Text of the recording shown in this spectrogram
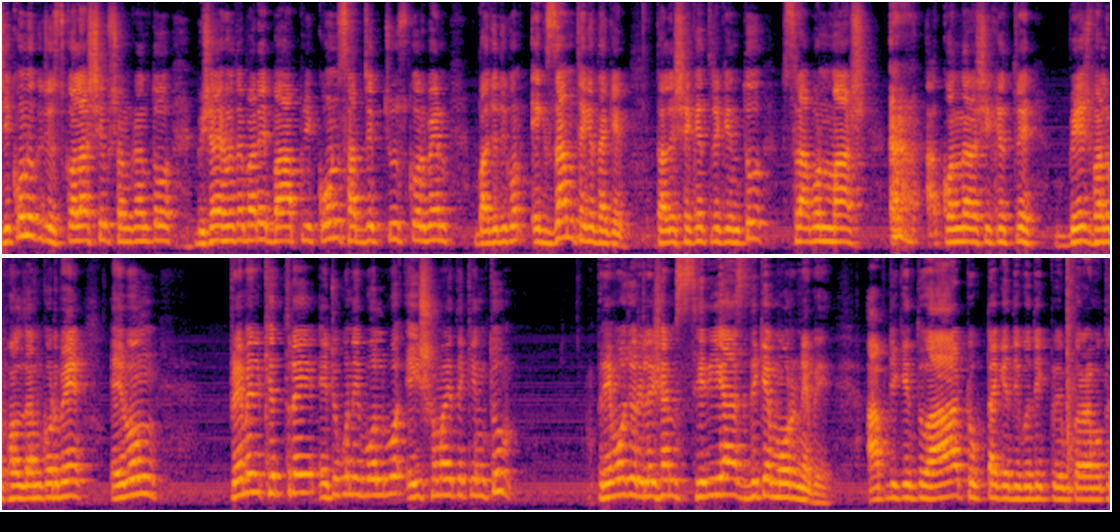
যে কোনো কিছু স্কলারশিপ সংক্রান্ত বিষয় হতে পারে বা আপনি কোন সাবজেক্ট চুজ করবেন বা যদি কোন এক্সাম থেকে থাকে, তাহলে সেক্ষেত্রে কিন্তু শ্রাবণ মাস কন্যা রাশির ক্ষেত্রে বেশ ভালো ফলদান করবে এবং প্রেমের ক্ষেত্রে এটুকুনি বলব, এই সময়তে কিন্তু প্রেমজ রিলেশন সিরিয়াস দিকে মোড় নেবে। আপনি কিন্তু আর টুকটাক এদিক ওদিক প্রেম করার মতো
